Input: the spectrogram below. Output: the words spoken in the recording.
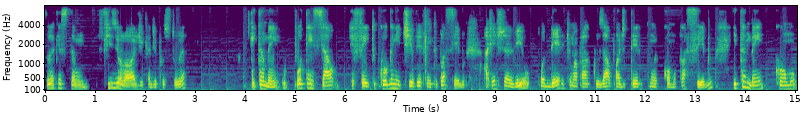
toda a questão fisiológica de postura, e também o potencial efeito cognitivo e efeito placebo. A gente já viu o poder que uma placa cruzal pode ter como placebo e também como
